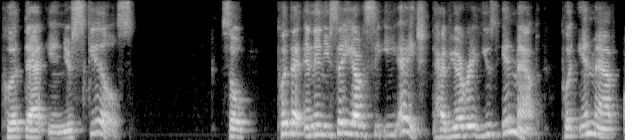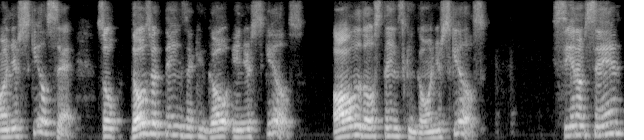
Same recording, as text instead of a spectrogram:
Put that in your skills. So put that, and then you say you have a CEH. Have you ever used Nmap? Put Nmap on your skill set. So those are things that can go in your skills. All of those things can go in your skills. See what I'm saying?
